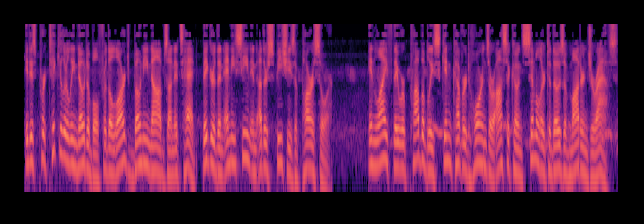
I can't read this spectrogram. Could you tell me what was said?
It is particularly notable for the large bony knobs on its head, bigger than any seen in other species of pareiasaur. In life they were probably skin-covered horns or ossicones similar to those of modern giraffes.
